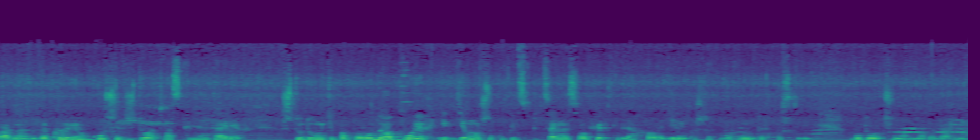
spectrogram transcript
Ладно, готовим кушать, жду от вас комментариев. Что думаете по поводу обоев и где можно купить специальные салфетки для холодильника, чтобы вовнутрь постелить. Буду очень вам благодарна.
